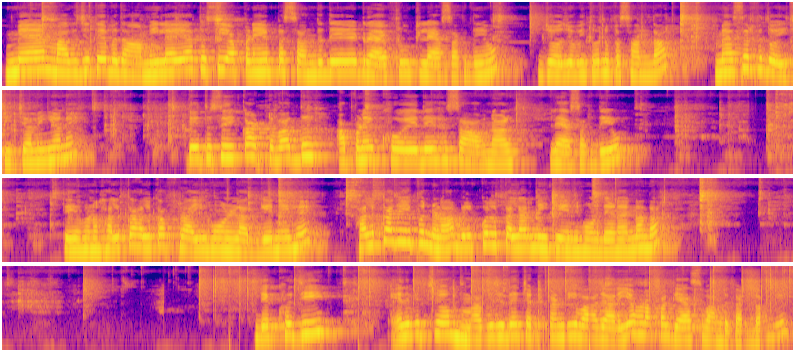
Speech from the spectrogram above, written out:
ਮੈਂ ਮਗਜ ਤੇ ਬਦਾਮ ਹੀ ਲਏ ਆ, ਤੁਸੀਂ ਆਪਣੇ ਪਸੰਦ ਦੇ ਡਰਾਈ ਫਰੂਟ ਲੈ ਸਕਦੇ ਹੋ, ਜੋ ਜੋ ਵੀ ਤੁਹਾਨੂੰ ਪਸੰਦ ਆ। ਮੈਂ ਸਿਰਫ ਦੋ ਹੀ ਚੀਜ਼ਾਂ ਲਈਆਂ ਨੇ। ਤੇ ਤੁਸੀਂ ਘੱਟ ਵੱਧ ਆਪਣੇ ਖੋਏ ਦੇ ਹਿਸਾਬ ਨਾਲ ਲੈ ਸਕਦੇ ਹੋ। ਤੇ ਹੁਣ ਹਲਕਾ ਹਲਕਾ ਫਰਾਈ ਹੋਣ ਲੱਗ ਗਏ ਨੇ ਇਹ। ਹਲਕਾ ਜਿਹਾ ਭੁੰਨਣਾ, ਬਿਲਕੁਲ ਕਲਰ ਨਹੀਂ ਚੇਂਜ ਹੋਣ ਦੇਣਾ ਇਹਨਾਂ ਦਾ। ਦੇਖੋ ਜੀ, ਇਹਦੇ ਵਿੱਚੋਂ ਮਗਜ ਦੇ ਚਟਕਣ ਦੀ ਆਵਾਜ਼ ਆ ਰਹੀ ਹੈ ਹੁਣ ਆਪਾਂ ਗੈਸ ਬੰਦ ਕਰ ਦਾਂਗੇ।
